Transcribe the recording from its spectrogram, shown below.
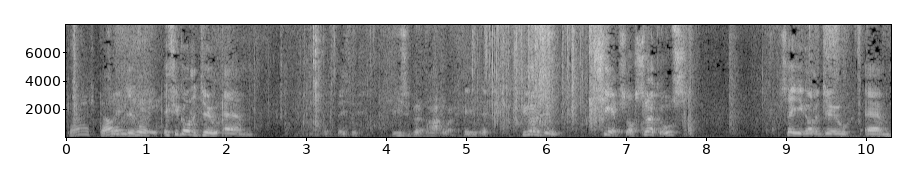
Gosh, golly you do. If you're going to do, um, if this is, use a bit of artwork. If if you're going to do shapes or circles, say you're going to do um,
